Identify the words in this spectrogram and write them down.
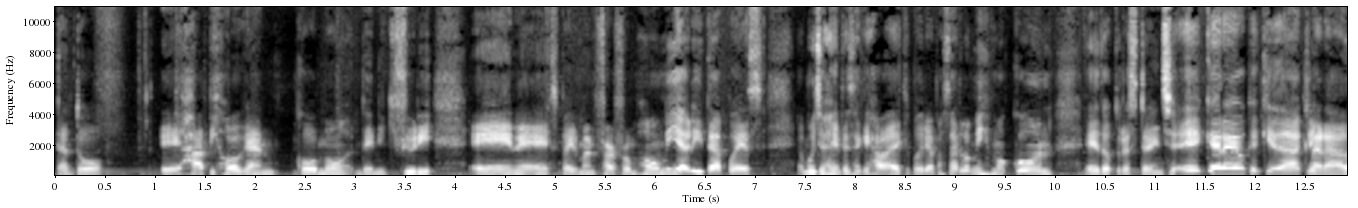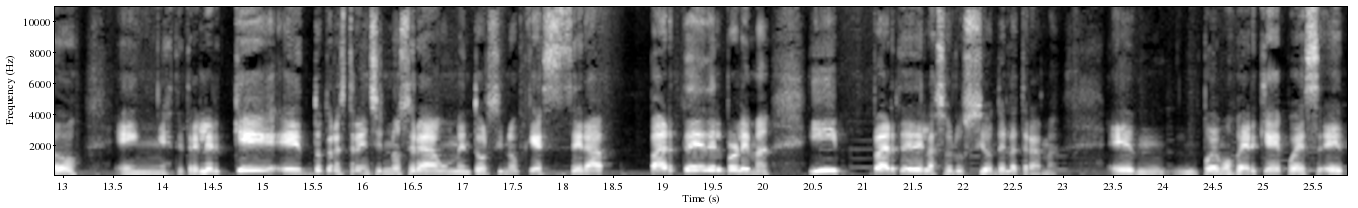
tanto eh, Happy Hogan como de Nick Fury en eh, Spider-Man Far From Home. Y ahorita pues mucha gente se quejaba de que podría pasar lo mismo con eh, Doctor Strange. Creo que queda aclarado en este tráiler que Doctor Strange no será un mentor sino que será parte del problema y parte de la solución de la trama Em, podemos ver que pues eh,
